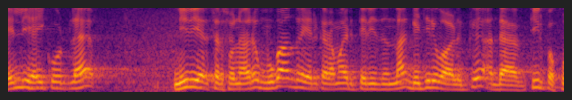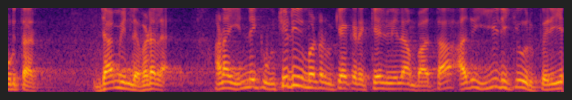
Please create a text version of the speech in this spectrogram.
டெல்லி ஹைகோர்ட்டில் நீதியரசர் சொன்னார் முகாந்திரம் இருக்கிற மாதிரி தெரியுதுன்னு தான் கெஜ்ரிவாலுக்கு அந்த தீர்ப்பை கொடுத்தார். ஜாமீனில் விடலை. ஆனால் இன்றைக்கி உச்சநீதிமன்றம் கேட்குற கேள்வியெல்லாம் பார்த்தா அது ஈடிக்கு ஒரு பெரிய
